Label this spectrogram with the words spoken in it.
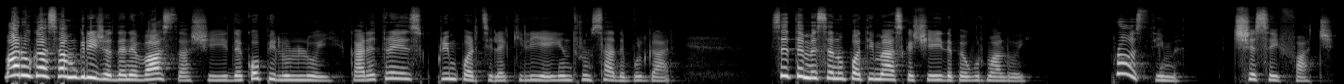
M-a rugat să am grijă de nevasta și de copilul lui, care trăiesc prin părțile chiliei într-un sat de bulgari. Se teme să nu pătimească și ei de pe urma lui. Prostime, ce să-i faci?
